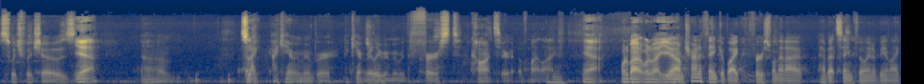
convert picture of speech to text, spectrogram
Switchfoot shows. Yeah. Um, So- I, I can't remember. I can't really remember the first concert of my life. Yeah. What about what about you? Yeah, I'm trying to think of like the first one that I have that same feeling of being like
